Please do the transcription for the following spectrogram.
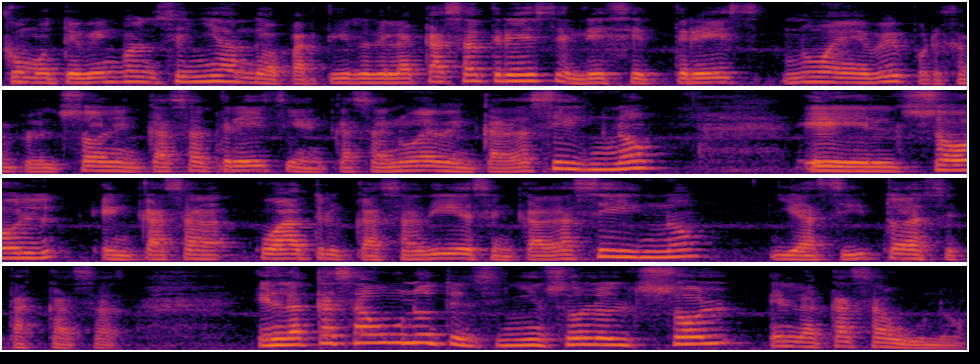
como te vengo enseñando a partir de la casa 3, el eje 3, 9, por ejemplo, el sol en casa 3 y en casa 9 en cada signo el Sol en casa 4 y casa 10 en cada signo, y así todas estas casas. En la casa 1 te enseñé solo el Sol en la casa 1.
